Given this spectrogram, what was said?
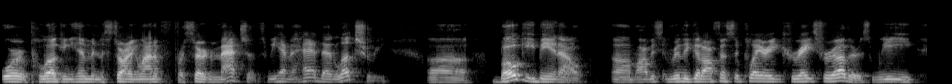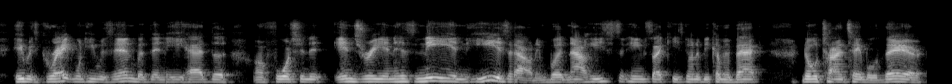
or plugging him in the starting lineup for certain matchups. We haven't had that luxury. Uh, Bogey being out um, obviously, really good offensive player. He creates for others. We he was great when he was in, but then he had the unfortunate injury in his knee, and he is out. And but now he seems like he's going to be coming back. No timetable there.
